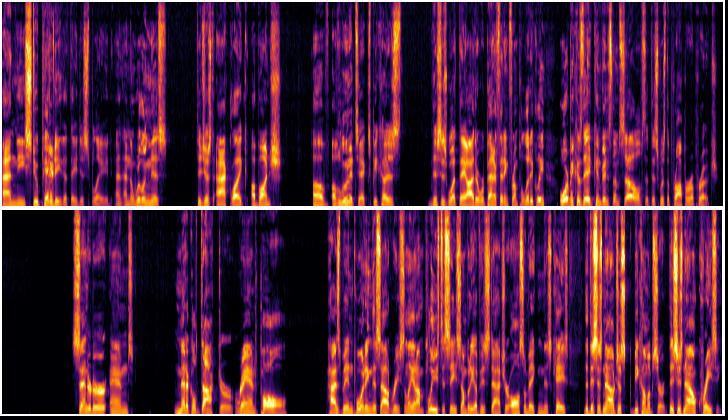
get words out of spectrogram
and the stupidity that they displayed and, and the willingness to just act like a bunch of, of lunatics because this is what they either were benefiting from politically or because they had convinced themselves that this was the proper approach. Senator and medical doctor Rand Paul has been pointing this out recently, and I'm pleased to see somebody of his stature also making this case that this has now just become absurd. This is now crazy.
